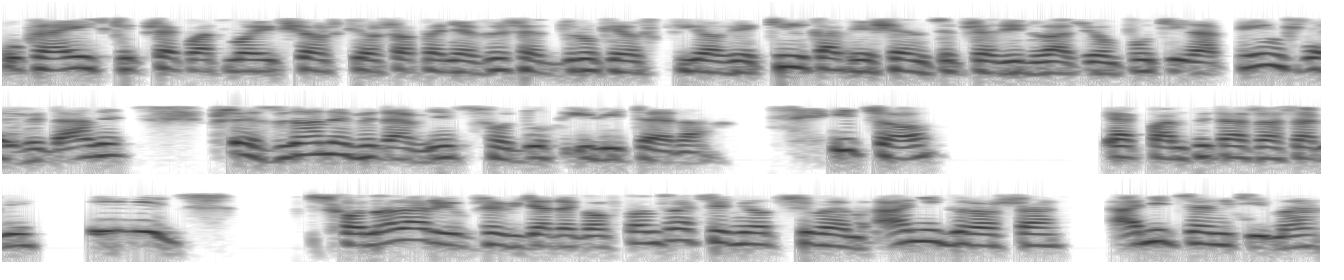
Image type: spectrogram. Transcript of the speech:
Ukraiński przekład mojej książki o Chopinie wyszedł drukiem w Kijowie kilka miesięcy przed inwazją Putina, pięknie wydany przez znane wydawnictwo Duch i Litera. I co? Jak pan pyta czasami, i nic. Z honorarium przewidzianego w kontrakcie nie otrzymałem ani grosza, ani centima,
